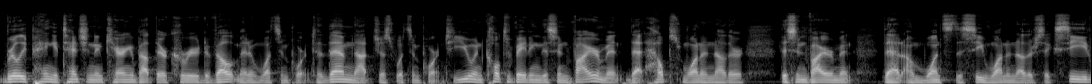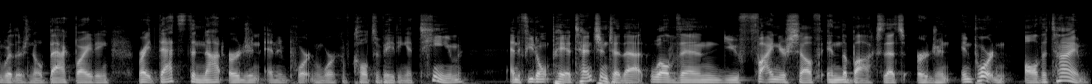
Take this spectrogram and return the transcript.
really paying attention and caring about their career development and what's important to them, not just what's important to you, and cultivating this environment that helps one another, this environment that um, wants to see one another succeed, where there's no backbiting, right? That's the not urgent and important work of cultivating a team and if you don't pay attention to that, well, then you find yourself in the box that's urgent, important all the time.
